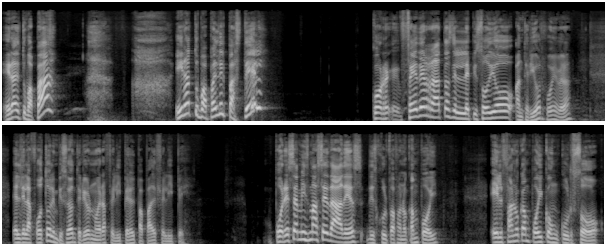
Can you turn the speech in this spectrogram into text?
¿Era de tu papá? ¿Era tu papá el del pastel? Corre- fe de ratas del episodio anterior fue, ¿verdad? El de la foto del episodio anterior no era Felipe, era el papá de Felipe. Por esas mismas edades, disculpa Fano Campoy, el Fano Campoy concursó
